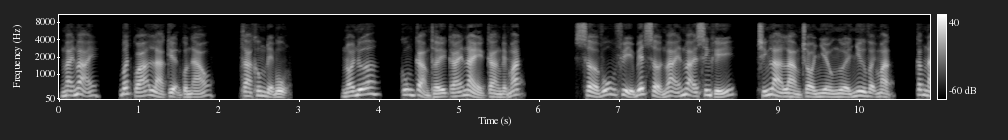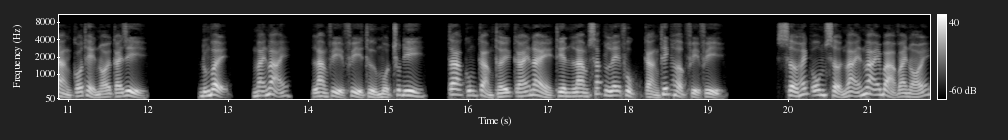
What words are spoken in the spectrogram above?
Nãi Nãi, bất quá là kiện quần áo, ta không để bụng. Nói nữa, cũng cảm thấy cái này càng đẹp mắt. Sở vũ phỉ biết sở nãi nãi sinh khí, chính là làm cho nhiều người như vậy mặt, các nàng có thể nói cái gì. Đúng vậy, nãi nãi làm phỉ phỉ thử một chút đi, ta cũng cảm thấy cái này thiên lam sắc lễ phục càng thích hợp phỉ phỉ. Sở hách ôm sở nãi nãi bả vai nói,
